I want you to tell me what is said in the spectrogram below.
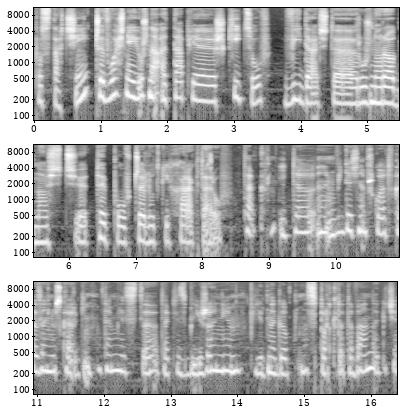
postaci. Czy właśnie już na etapie szkiców widać tę różnorodność typów czy ludzkich charakterów? Tak, i to e, widać na przykład w kazaniu skargi. Tam jest e, takie zbliżenie jednego z portretowanych, gdzie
